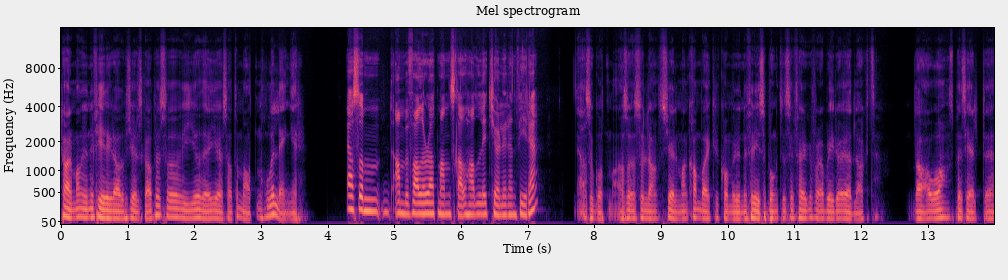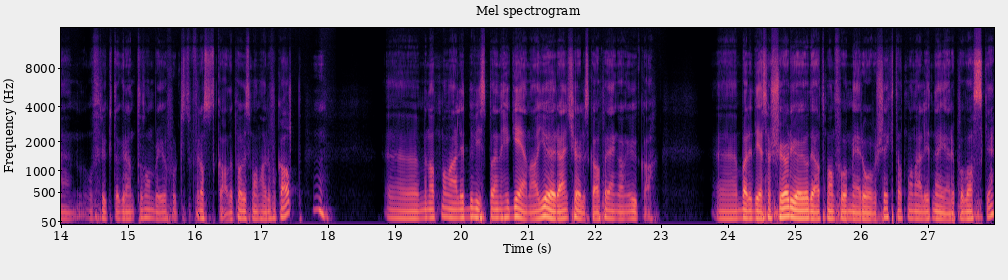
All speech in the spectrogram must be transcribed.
Klarer man under fire grader på kjøleskapet, så vil jo det gjøre seg at maten holder lenger. Ja, Så anbefaler du at man skal ha det litt kjøligere enn fire? Ja, så, godt, altså, så langt kjølig man kan, bare ikke kommer under frysepunktet, selvfølgelig, for da blir det jo ødelagt. Da òg, spesielt eh, frukt og grønt og sånn, blir jo fort frostskade på hvis man har det for kaldt. Mm. Uh, men at man er litt bevisst på den hygiena. Gjøre en kjøleskapet en gang i uka. Uh, bare det seg sjøl gjør jo det at man får mer oversikt, at man er litt nøyere på å vaske.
